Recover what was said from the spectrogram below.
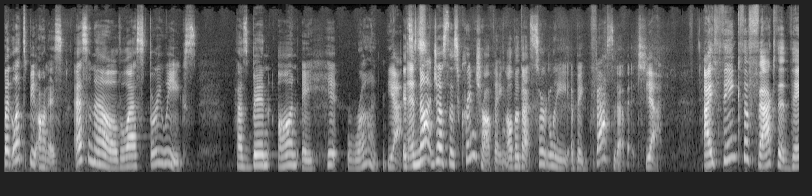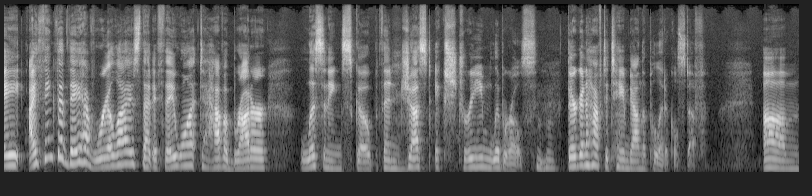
but let's be honest, SNL the last three weeks has been on a hit run. Yeah, It's it's- not just this Crenshaw thing, although that's certainly a big facet of it. Yeah. I think the fact that they I think that they have realized that if they want to have a broader listening scope than just extreme liberals, they're going to have to tame down the political stuff. Um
